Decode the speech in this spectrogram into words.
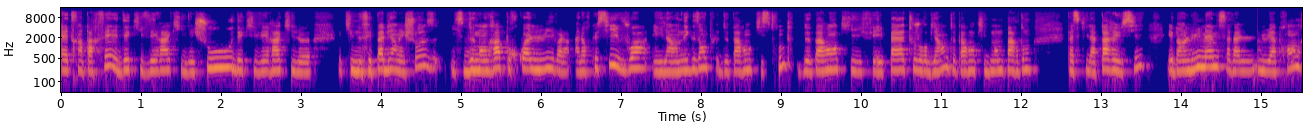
être imparfait et dès qu'il verra qu'il échoue, dès qu'il verra qu'il qu'il ne fait pas bien les choses, il se demandera pourquoi lui, voilà. Alors que s'il voit, et il a un exemple de parents qui se trompent, de parents qui ne fait pas toujours bien, de parents qui demandent pardon parce qu'il n'a pas réussi, et eh ben lui-même, ça va lui apprendre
